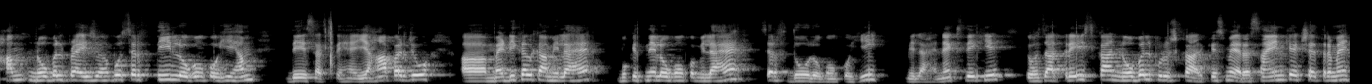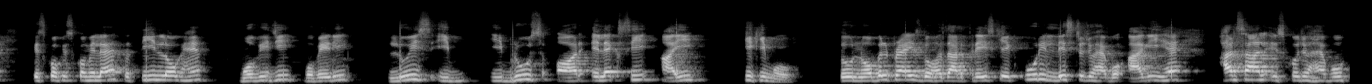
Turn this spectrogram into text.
हम नोबेल प्राइज जो है, वो सिर्फ़ तीन लोगों को ही हम दे सकते हैं। यहाँ पर जो आ, मेडिकल का मिला है वो कितने लोगों को मिला है? सिर्फ़ दो लोगों को ही मिला है। नेक्स्ट देखिए 2023 का नोबेल पुरस्कार किसमें रसायन के क्षेत्र में किसको किसको मिला है? तो तीन लोग हैं मोवीजी बोबेडी लुइस इब्रूस और एलेक्सी आई किकीमोव। तो नोबेल प्राइज 2023 की एक पूरी लिस्ट जो है वो आ गई है। हर साल इसको जो है वो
